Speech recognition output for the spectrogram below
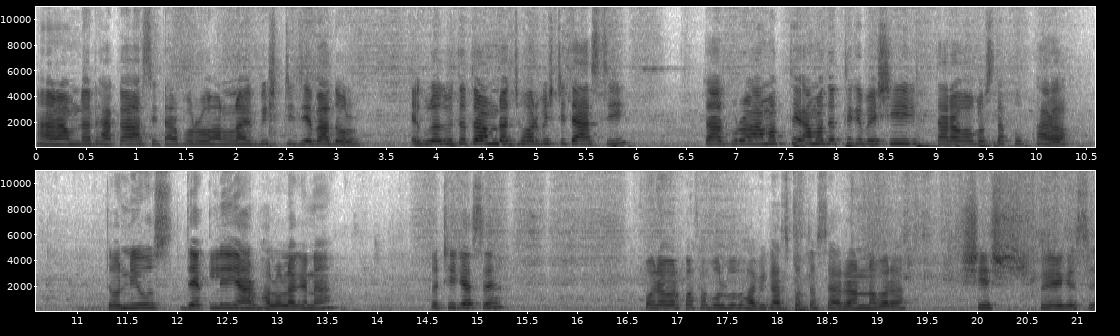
আর আমরা ঢাকা আছি, তারপরও আল্লাহ বৃষ্টি যে বাদল এগুলোর ভিতরে তো আমরা ঝড় বৃষ্টিতে আসছি। তারপরে আমার থেকে আমাদের থেকে বেশি তারা অবস্থা খুব খারাপ। তো নিউজ দেখলেই আর ভালো লাগে না। তো ঠিক আছে। পরে আবার কথা বলব, ভাবি কাজ করতেছে আর রান্না বাড়া শেষ হয়ে গেছে।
